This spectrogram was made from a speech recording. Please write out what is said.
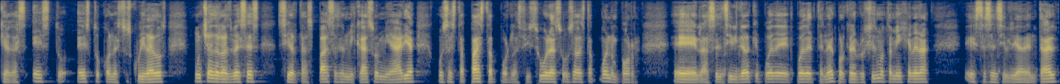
que hagas esto, esto con estos cuidados. Muchas de las veces ciertas pastas, en mi caso, en mi área, usa esta pasta por las fisuras, usa esta, bueno, por eh, la sensibilidad que puede, puede tener, porque el bruxismo también genera esta sensibilidad dental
